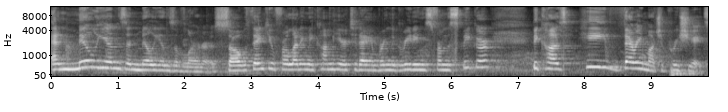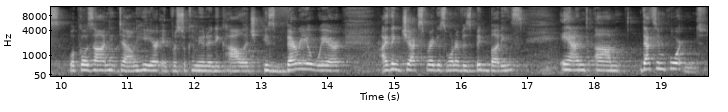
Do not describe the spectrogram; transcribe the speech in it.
and millions and millions of learners. So thank you for letting me come here today and bring the greetings from the speaker because he very much appreciates what goes on down here at Bristol Community College. He's very aware. I think Jack Sbrega is one of his big buddies, and um, that's important.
